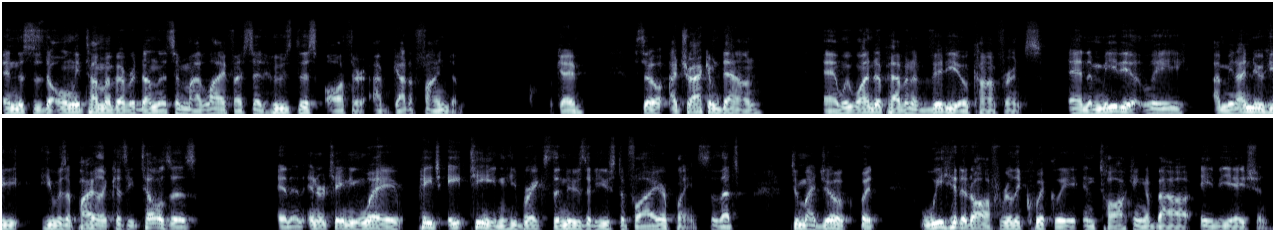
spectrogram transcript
and this is the only time I've ever done this in my life. I said, Who's this author? I've got to find him. Okay. So I track him down, and we wind up having a video conference. And immediately, I mean, I knew he he was a pilot because he tells us in an entertaining way. Page 18, he breaks the news that he used to fly airplanes. So that's to my joke. But we hit it off really quickly in talking about aviation.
